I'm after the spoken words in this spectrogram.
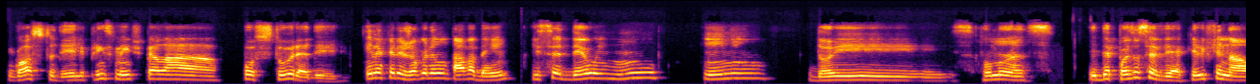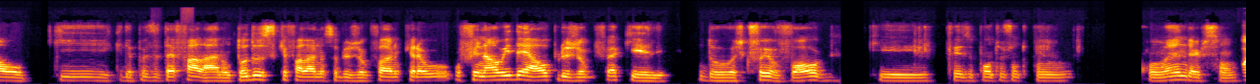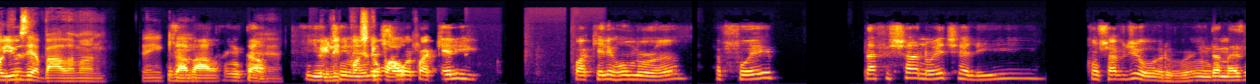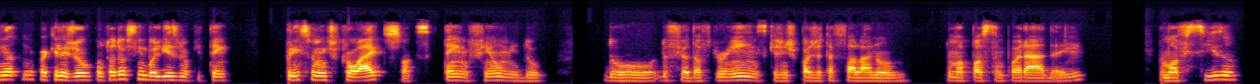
gosto dele, principalmente pela postura dele. E naquele jogo ele não tava bem. E cedeu em um inning dois home runs. E depois você vê aquele final que, que depois até falaram, todos que falaram sobre o jogo falaram que era o, o final ideal pro jogo foi aquele. Do, acho que foi o Vogue que fez o ponto junto com, com o Anderson. O Yuzi é bala, mano. Tem que... Zavala, então. É. E o Ele Tim conseguiu um Anderson walk. com aquele com aquele home run foi pra fechar a noite ali com chave de ouro, ainda mais na- com aquele jogo com todo o simbolismo que tem, principalmente pro White Sox, que tem o filme do do, do Field of Dreams, que a gente pode até falar no, numa pós-temporada aí, numa off-season,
